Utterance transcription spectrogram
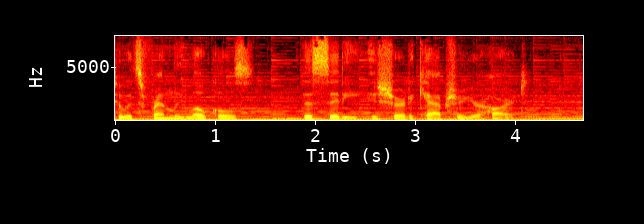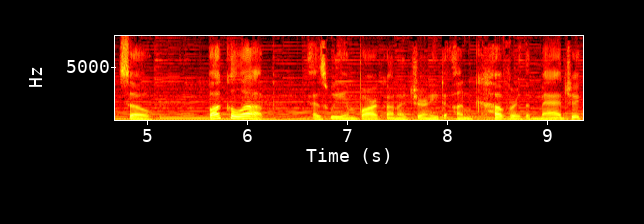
to its friendly locals, this city is sure to capture your heart. So, buckle up as we embark on a journey to uncover the magic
